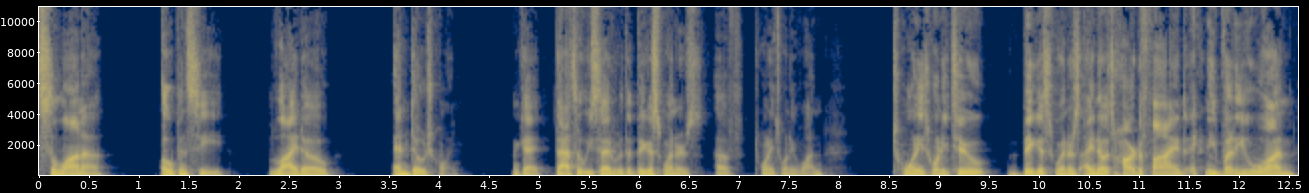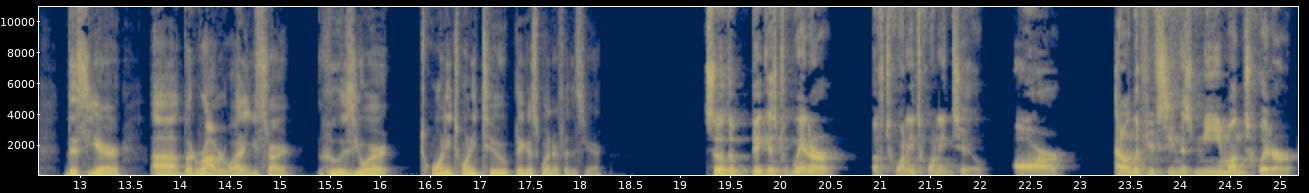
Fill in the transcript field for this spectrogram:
Solana, OpenSea, Lido, and Dogecoin. Okay. That's what we said were the biggest winners of 2021. 2022, biggest winners. I know it's hard to find anybody who won this year, uh, but Robert, why don't you start? Who is your 2022 biggest winner for this year? So the biggest winner of 2022 are I don't know if you've seen this meme on Twitter,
